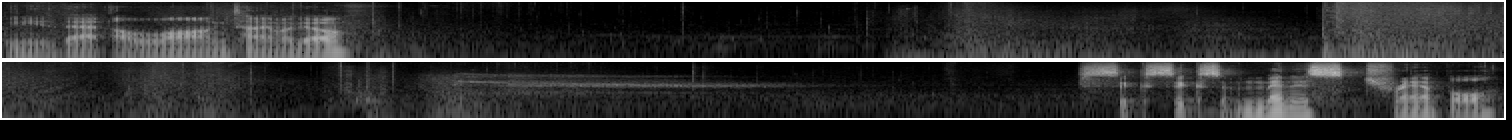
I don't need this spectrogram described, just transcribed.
We needed that a long time ago. Six six menace trample.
